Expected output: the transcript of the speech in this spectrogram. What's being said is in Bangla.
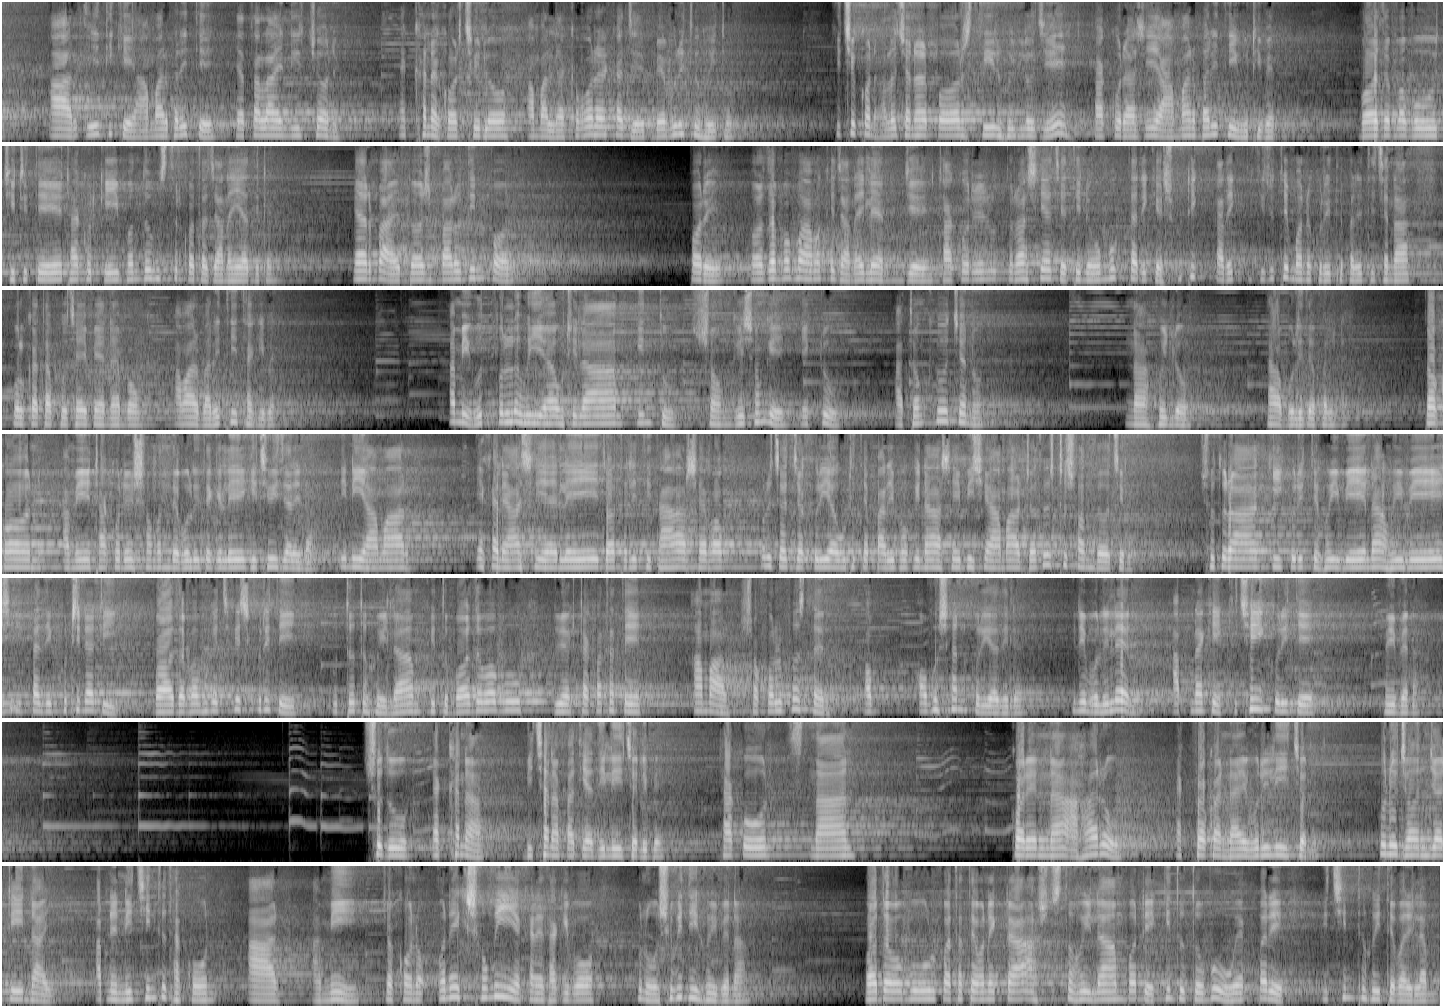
আর এইদিকে আমার বাড়িতে তেতালায় নির্জন একখানা ঘর ছিল। আমার লেখাপড়ার কাজে ব্যবহৃত হইত। কিছুক্ষণ আলোচনার পর স্থির হইল যে ঠাকুর আসে আমার বাড়িতেই উঠিবেন। বরদাবাবু চিঠিতে ঠাকুরকে এই বন্দোবস্তের কথা জানাইয়া দিলেন। এর প্রায় দশ বারো দিন পর, পরে বরদাবাবু আমাকে জানাইলেন যে ঠাকুরের উত্তর আসিয়াছে, তিনি অমুক তারিখে সঠিক তারিখ কিছুতে মনে করিতে পারিতেছে না, কলকাতা পৌঁছাইবেন এবং আমার বাড়িতেই থাকিবেন। আমি উৎফুল্ল হইয়া উঠিলাম, কিন্তু সঙ্গে সঙ্গে একটু আতঙ্কেও যেন না হইল তাহা বলিতে পারি না। তখন আমি ঠাকুরের সম্বন্ধে বলিতে গেলে কিছুই জানি না। তিনি আমার এখানে আসিয়া এলে যথারীতি তাহার সেবা পরিচর্যা করিয়া উঠিতে পারিব কি না সেই বিষয়ে আমার যথেষ্ট সন্দেহ ছিল। সুতরাং কী করিতে হইবে, না হইবে ইত্যাদি খুঁটিনাটি বরদাবাবুকে জিজ্ঞেস করিতেই উদ্ধত হইলাম। কিন্তু বরদাবাবু দু একটা কথাতে আমার সকল প্রশ্নের অবসান করিয়া দিলেন। তিনি বলিলেন, আপনাকে কিছুই করিতে হইবে না। শুধু একখানা বিছানা পাতিয়া দিলেই চলিবে। ঠাকুর, স্নান করেন না, আহারও এক প্রকার নাই বলিলেই চলে। কোনো জঞ্জাটি নাই। আপনি নিশ্চিন্ত থাকুন, আর আমি যখন অনেক সময়ই এখানে থাকিব, কোনো অসুবিধেই হইবে না। ভদ্রবাবুর কথাতে অনেকটা আশ্বস্ত হইলাম বটে, কিন্তু তবু একবারে বিচ্ছিন্ত হইতে পারিলাম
